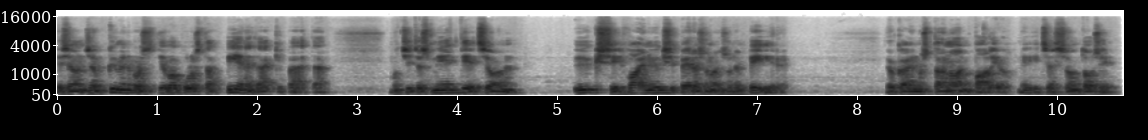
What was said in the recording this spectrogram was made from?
Ja se on, se on 10 prosenttia, voi kuulostaa pienet äkkipäätään, mutta sitten jos miettii, että se on yksi, vain yksi persoonallisuuden piirre, joka ennustaa noin paljon, niin itse asiassa se on tosi,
